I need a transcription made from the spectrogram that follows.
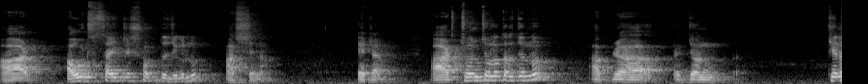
আর আউটসাইডের শব্দ যেগুলো আসে না। এটা। আর চঞ্চলতার জন্য আপনারা একজন কেন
